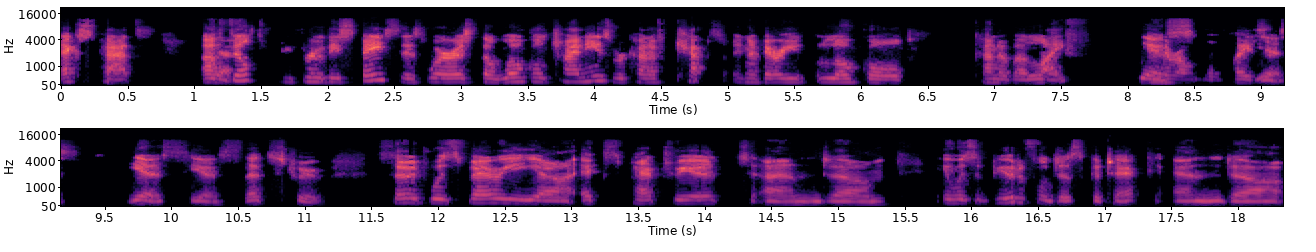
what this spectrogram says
expats uh, yeah. filtering through these spaces, whereas the local Chinese were kind of kept in a very local kind of a life yes. in their own little places. Yes, yes, yes, that's true. So it was very uh, expatriate, and um, it was a beautiful discotheque. And uh,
